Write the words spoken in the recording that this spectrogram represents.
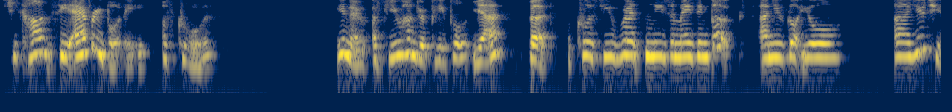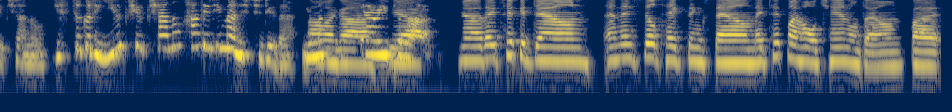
she can't see everybody, of course. You know, a few hundred people, yes, but of course you've written these amazing books and you've got your uh, YouTube channel. You still got a YouTube channel? How did you manage to do that? You oh must my gosh, very polite. Yeah. No, they took it down and they still take things down. They took my whole channel down, but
